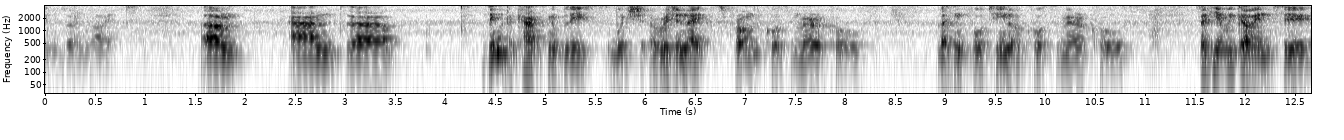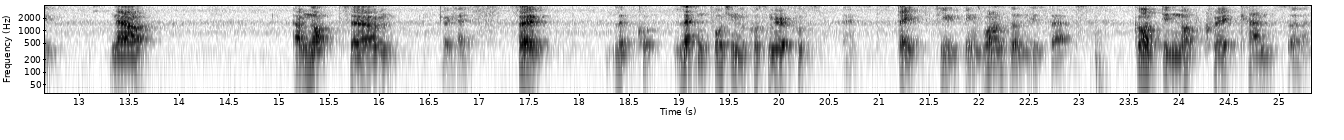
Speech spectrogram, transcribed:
in his own right. Um, and uh, the thing with the cancelling of beliefs, which originates from the Course in Miracles, lesson 14 of A Course in Miracles. So here we go into, now, I'm not, um, okay, so le- lesson 14 of A Course in Miracles states a few things. One of them is that God did not create cancer,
